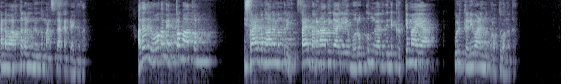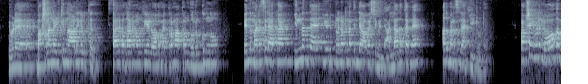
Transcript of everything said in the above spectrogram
കണ്ട വാർത്തകളിൽ നിന്നും മനസ്സിലാക്കാൻ കഴിഞ്ഞത്. അതായത് ലോകം എത്രമാത്രം ഇസ്രായേൽ പ്രധാനമന്ത്രി ഇസ്രായേൽ ഭരണാധികാരിയെ വെറുക്കുന്നു എന്നതിന്റെ കൃത്യമായ ഒരു തെളിവാണ് ഇന്ന് പുറത്തു വന്നത്. ഇവിടെ ഭക്ഷണം കഴിക്കുന്ന ആളുകൾക്ക് ഇസ്രായേൽ പ്രധാനമന്ത്രിയെ ലോകം എത്രമാത്രം വെറുക്കുന്നു എന്ന് മനസ്സിലാക്കാൻ ഇന്നത്തെ ഈ ഒരു പ്രകടനത്തിന്റെ ആവശ്യമില്ല. അല്ലാതെ തന്നെ അത് മനസ്സിലാക്കിയിട്ടുണ്ട്. പക്ഷെ ഇവിടെ ലോകം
